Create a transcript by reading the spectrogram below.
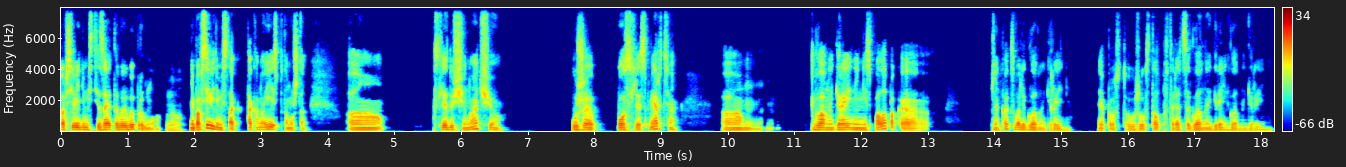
по всей видимости, из-за этого и выпрыгнула. Ну, Не по всей видимости, так, так оно и есть, потому что а, следующей ночью, уже после смерти, главная героиня не спала, пока... Блин, как звали главную героиню? Я просто уже устал повторяться. Главная героиня, главная героиня.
